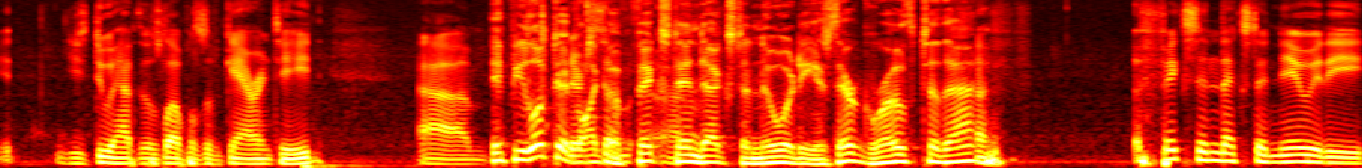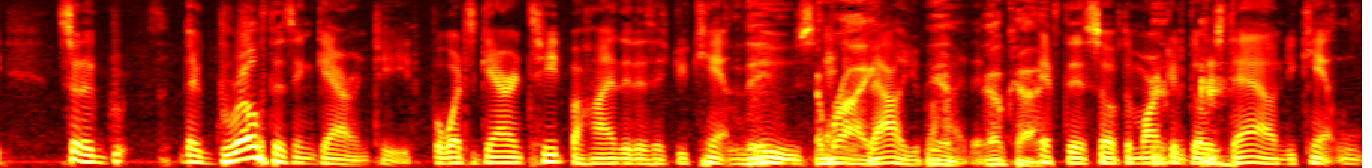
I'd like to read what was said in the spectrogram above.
it, you do have those levels of guaranteed. Um, if you looked at like some, a fixed uh, indexed annuity, is there growth to that? A, a fixed indexed annuity, so the the growth isn't guaranteed, but what's guaranteed behind it is that you can't the, lose any right. value behind yeah, it. Okay. If this, so if the market goes down, you can't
